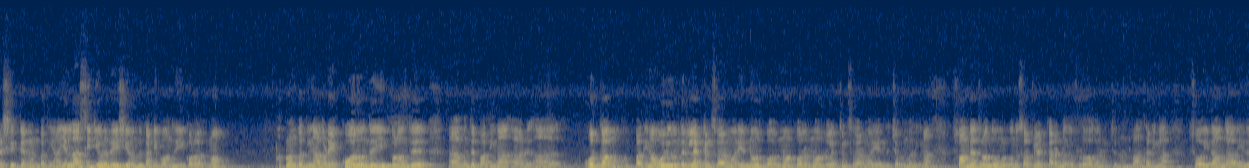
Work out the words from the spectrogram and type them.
ரெஸ்ட்ரிக்ட் என்னன்னு பார்த்தீங்கன்னா எல்லா சிட்டியோட ரேஷியோ வந்து கண்டிப்பாக வந்து ஈக்குவலாக இருக்கணும். அப்புறம் வந்து பார்த்தீங்கன்னா அதோடைய கோர் வந்து ஈக்குவலாக வந்து வந்து பார்த்தீங்கன்னா ஒர்க் ஆகணும். பார்த்தீங்கன்னா ஒரு வந்து ரிலக்டன்ஸ் வேறு மாதிரி இன்னொரு கோ இன்னொரு கோர் இன்னொரு ரிலக்டன்ஸ் வேறு மாதிரி இருந்துச்சு அப்படின்னு பார்த்தீங்கன்னா ஸோ அந்த இடத்துல வந்து உங்களுக்கு வந்து சர்க்குலேட் கரண்ட் வந்து ஃப்ளோ ஆக ஆரம்பிச்சிடணும்பா சரிங்களா? ஸோ இதான் வந்து இது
